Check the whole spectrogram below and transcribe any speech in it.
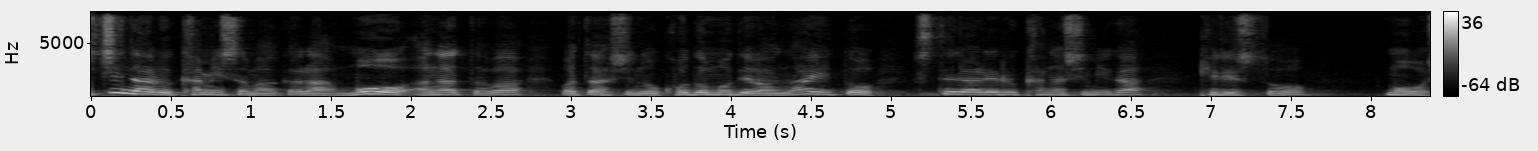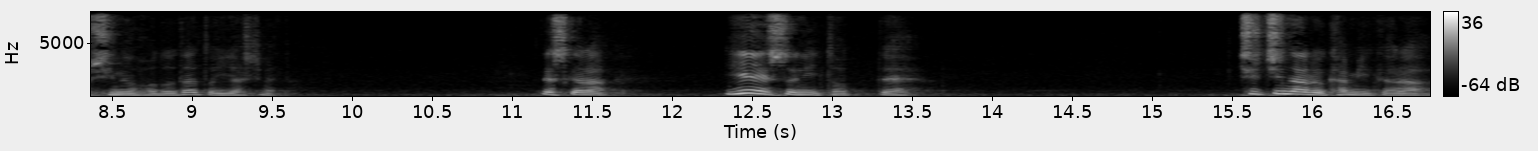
父なる神様からもうあなたは私の子供ではないと捨てられる悲しみがキリストをもう死ぬほどだと言い始めた。ですからイエスにとって父なる神から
